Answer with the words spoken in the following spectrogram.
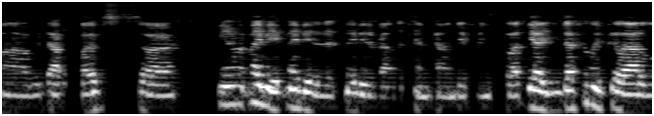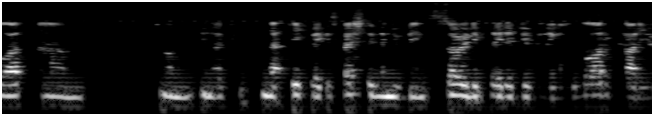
uh, without gloves. So, you know, maybe maybe maybe around the 10 pound difference. But yeah, you definitely feel out a lot um, from, you know, from, from, that peak week, especially when you've been so depleted, you're doing a lot of cardio,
